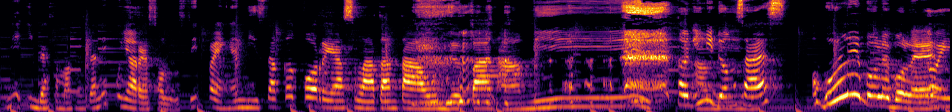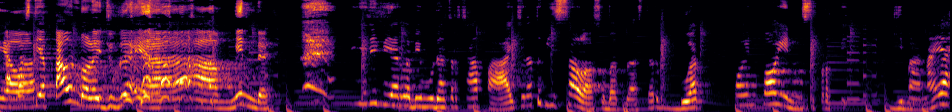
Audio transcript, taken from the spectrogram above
ini Indah sama Sinta nih punya resolusi pengen bisa ke Korea Selatan tahun depan. Amin. Tahun ini Amin. dong, Sas. Oh boleh, boleh, boleh. Oh, iya. Apa setiap tahun boleh juga ya. Amin deh. Jadi biar lebih mudah tercapai, kita tuh bisa loh Sobat Blaster buat poin-poin seperti gimana ya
